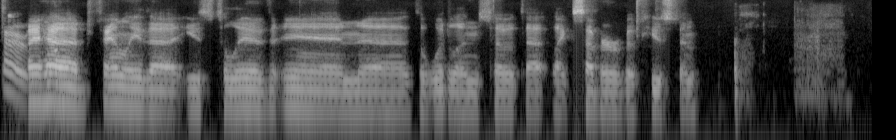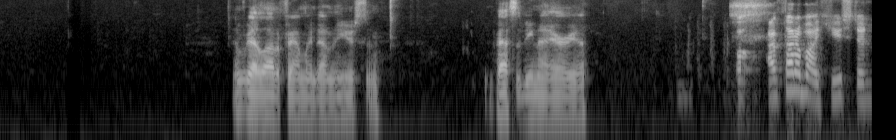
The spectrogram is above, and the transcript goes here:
There we I had family that used to live in uh, the woodlands, so that like suburb of Houston. I've got a lot of family down in Houston, Pasadena area. Well, I've thought about Houston,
